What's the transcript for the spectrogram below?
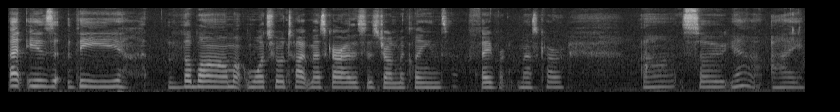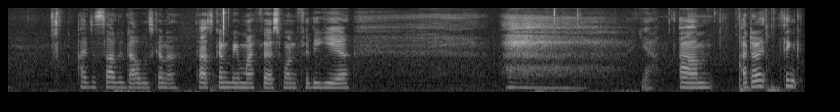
that is the theBalm What's Your Type mascara. This is John McLean's favorite mascara. Uh, so yeah, I I decided I was gonna that's gonna be my first one for the year. yeah. Um, I don't think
